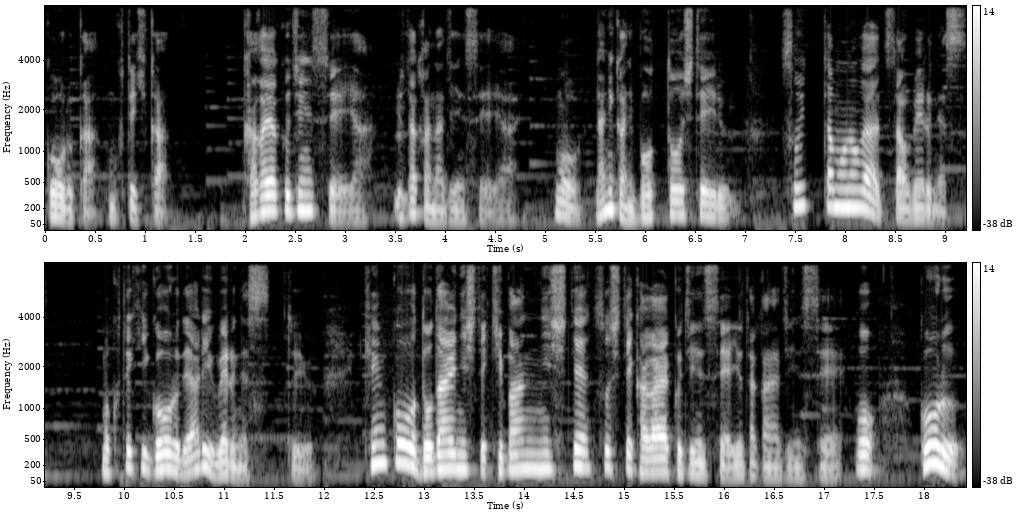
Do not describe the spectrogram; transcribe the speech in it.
ゴールか目的か輝く人生や豊かな人生やもう何かに没頭しているそういったものが実はウェルネス。目的ゴールでありウェルネスという健康を土台にして基盤にしてそして輝く人生豊かな人生をゴール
